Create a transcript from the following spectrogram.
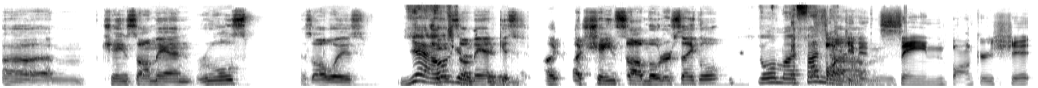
Um, Chainsaw Man rules as always. Yeah, I was Chainsaw Man gets a, a chainsaw motorcycle. stole my thunder. Fucking insane bonkers shit.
